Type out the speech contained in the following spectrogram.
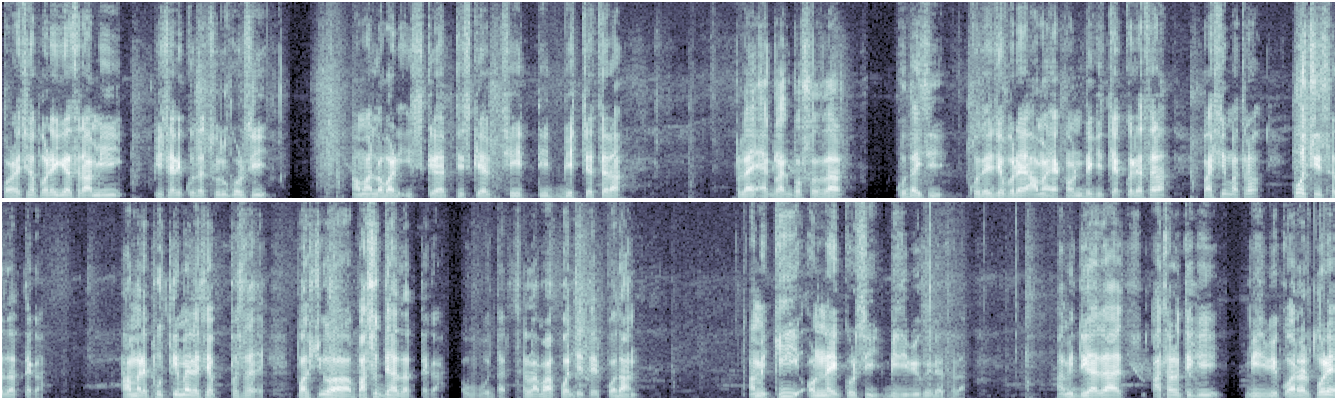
করাইছে পরে গিয়ে স্যার আমি ফিশারি কোথা শুরু করছি। আমার লবার স্ক্র্যাপ টিস্ক্র্যাপ, ছিট টিট বেচছে স্যারা প্রায় এক লাখ দশ হাজার খোদাইছি খোদাইছে পরে আমার অ্যাকাউন্ট দেখি চেক করে স্যারা পাইছি মাত্র পঁচিশ হাজার টাকা। আমার পুতকে মেরেছে বাষট্টি হাজার টাকা। উপপ্রধান সালামা, পঞ্চায়েতের প্রধান। আমি কি অন্যায় করছি বিজেপি করে ছাড়া? আমি দুই হাজার আঠারো থেকে বিজেপি করার পরে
